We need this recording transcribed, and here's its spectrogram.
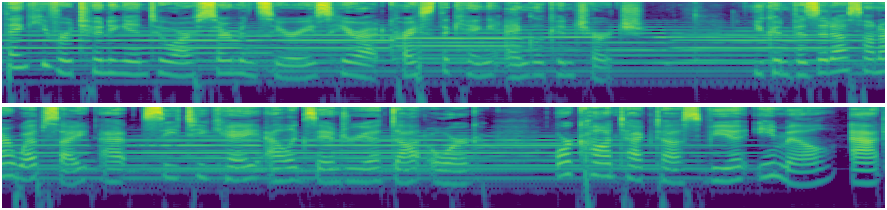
Thank you for tuning in to our sermon series here at Christ the King Anglican Church. You can visit us on our website at ctkalexandria.org or contact us via email at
